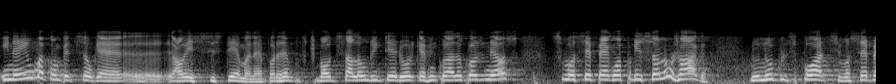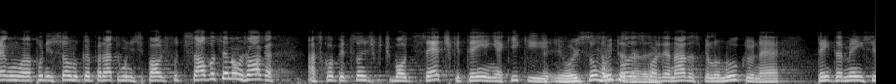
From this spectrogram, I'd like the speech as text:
em nenhuma competição que é eh, ao esse sistema, né? Por exemplo, futebol de salão do interior que é vinculado ao Cláudio Nelson, se você pega uma punição, não joga. No núcleo de esporte, se você pega uma punição no Campeonato Municipal de Futsal, você não joga as competições de futebol de sete que tem aqui, que e hoje são, são muitas, todas né? coordenadas pelo núcleo, né? Tem também, se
